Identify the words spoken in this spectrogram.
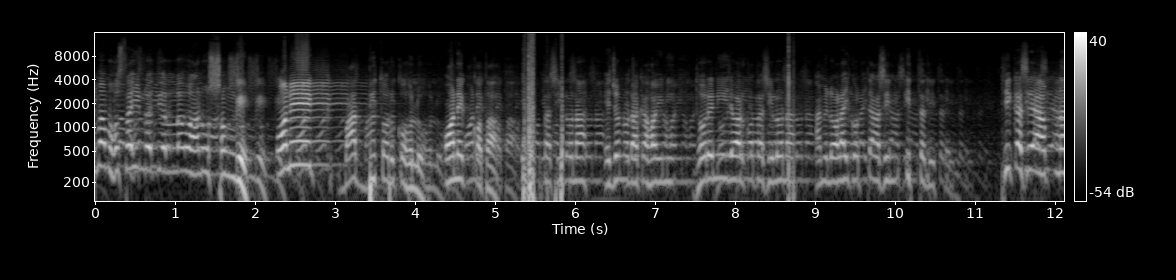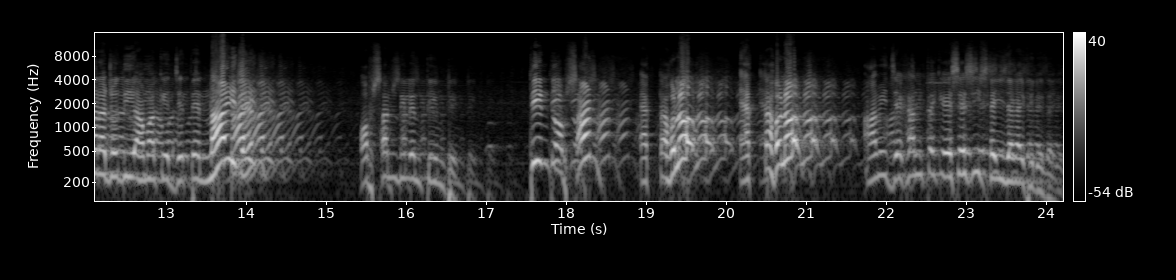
ইমাম হোসাইন রাদিয়াল্লাহু সঙ্গে অনেক বাদ বিতর্ক হলো, অনেক কথা। কথা ছিল না, এজন্য ডাকা হয়নি, ধরে নিয়ে যাওয়ার কথা ছিল না, আমি লড়াই করতে আসিনি, ইত্যাদি ইত্যাদি। ঠিক আছে, আপনারা যদি আমাকে যেতে নাই দেন, অপশন দিলেন তিনটে। তিনটে অপশন। একটা হলো একটা হলো, আমি যেখান থেকে এসেছি সেই জায়গায় ফিরে যাই।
